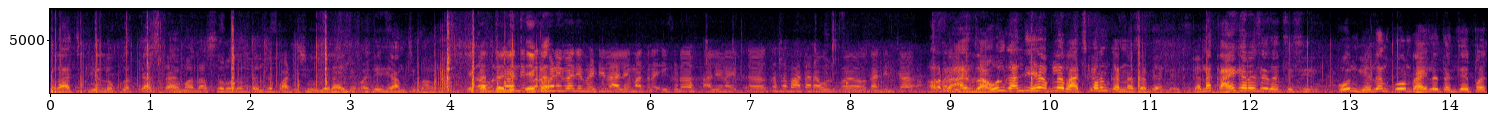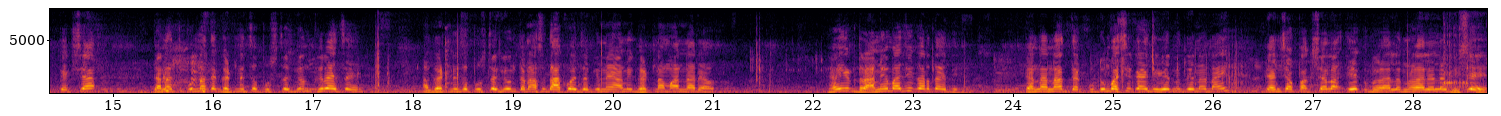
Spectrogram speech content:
राजकीय लोक त्याच टायमाला सर्वजण त्यांच्या पाठीशी उभे राहिले पाहिजे ही आमची भावना आहे. एका राहुल दलित गांधी एका परभणीमध्ये भेटीला आले मात्र इकडं आले नाहीत. अं, कसं पाहता राहुल अं, गांधींच्या रा- राहुल गांधी हे आपलं राजकारण करण्यासाठी आले. त्यांना काय करायचं आहे त्याच्याशी? कोण गेलं आणि कोण राहिलं त्यांच्या पेक्षा त्यांना पुन्हा त्या घटनेचं पुस्तक घेऊन फिरायचं आहे आणि घटनेचं पुस्तक घेऊन त्यांना असं दाखवायचं की नाही आम्ही घटना मानणारे आहोत. हे एक ड्रामेबाजी करतायत हे. त्यांना ना त्या कुटुंबाशी काही घेणं देणं नाही त्यांच्या पक्षाला एक मिळाला मिळालेला विषय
